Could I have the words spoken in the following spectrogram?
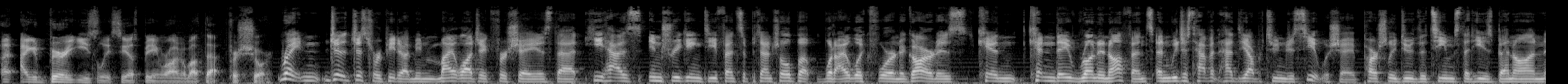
I, I could very easily see us being wrong about that for sure. Right. And just, just to repeat it, I mean, my logic for Shai is that he has intriguing defensive potential, but what I look for in a guard is can can they run an offense? And we just haven't had the opportunity to see it with Shai, partially due to the teams that he's been on.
